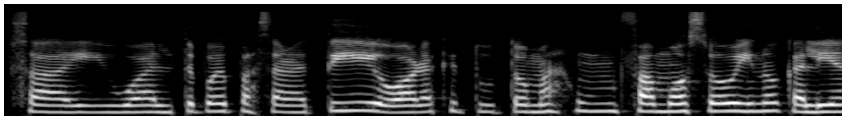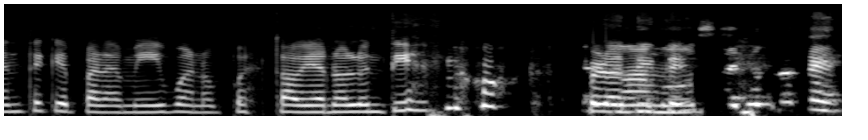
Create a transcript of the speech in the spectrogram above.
O sea, igual te puede pasar a ti o ahora que tú tomas un famoso vino caliente que para mí, bueno, pues todavía no lo entiendo. Pero a ti te... yo creo que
